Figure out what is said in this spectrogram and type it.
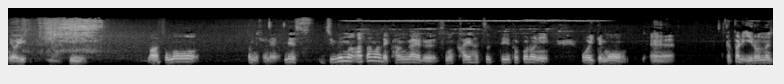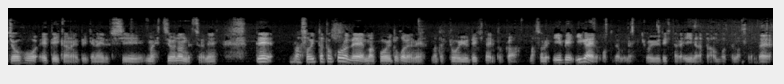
より。うん。まあ、その、なんでしょうね。で、自分の頭で考える、その開発っていうところにおいても、えー、やっぱりいろんな情報を得ていかないといけないですし、まあ必要なんですよね。で、まあそういったところで、まあこういうところでね、また共有できたりとか、まあそれ eBay 以外のことでもね、共有できたらいいなとは思ってますので、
